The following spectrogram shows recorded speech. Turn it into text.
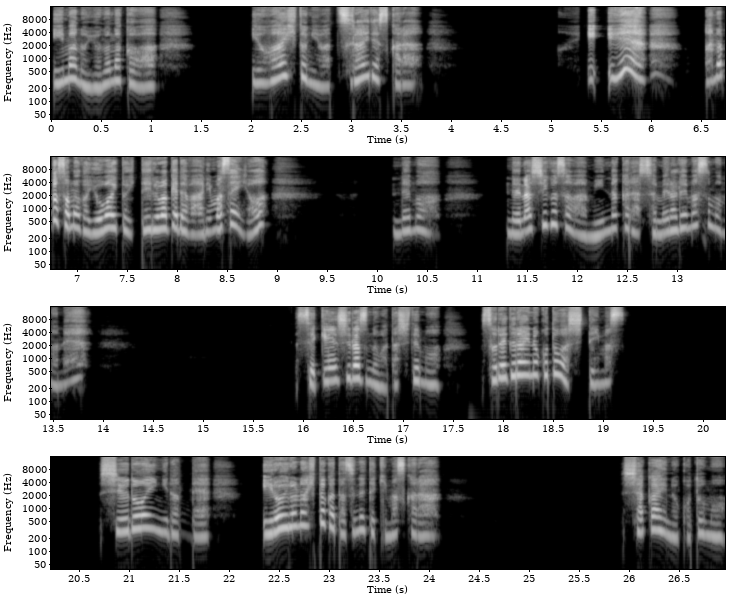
今の世の中は弱い人には辛いですから。いいえあなた様が弱いと言っているわけではありませんよ。でも根なし草はみんなから責められますものね。世間知らずの私でもそれぐらいのことは知っています。修道院にだっていろいろな人が訪ねてきますから。社会のことも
